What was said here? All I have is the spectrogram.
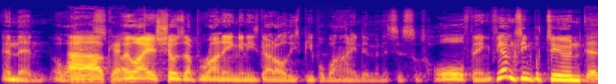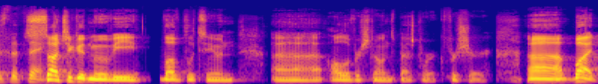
And then Elias, Ah, okay. Elias shows up running, and he's got all these people behind him, and it's just this whole thing. If you haven't seen Platoon, That's the thing. such a good movie. Love Platoon. Uh, Oliver Stone's best work for sure. Uh, but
